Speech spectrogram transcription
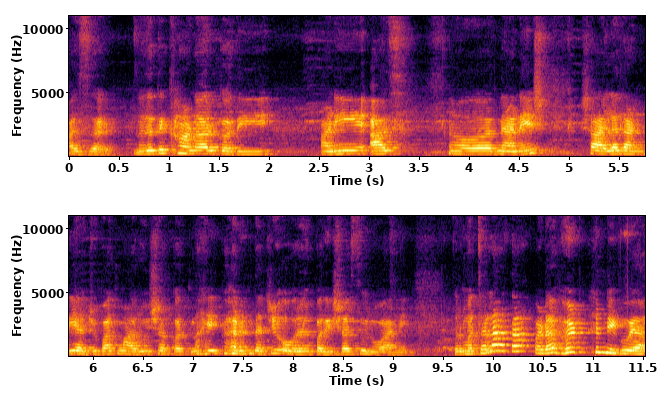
असं आहे. म्हणजे ते खाणार कधी? आणि आज ज्ञानेश शाळेला दांडी अजिबात मारू शकत नाही कारण त्याची ओरल परीक्षा सुरू आहे. तर मग चला आता पटापट निघूया.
